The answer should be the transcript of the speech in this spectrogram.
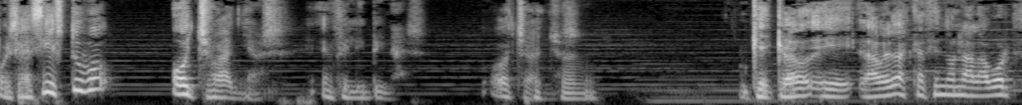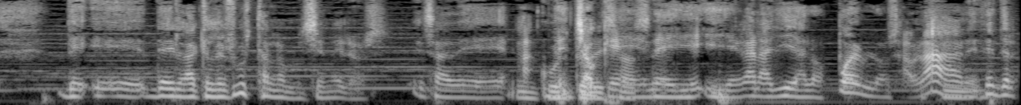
pues así estuvo ocho años en Filipinas, ocho años. Ocho años. Que claro, eh, la verdad es que haciendo una labor de, eh, de la que les gustan los misioneros, esa de, de choque, de y llegar allí a los pueblos, hablar, Sí. etcétera.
